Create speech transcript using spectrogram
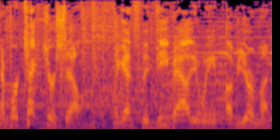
and protect yourself against the devaluing of your money.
